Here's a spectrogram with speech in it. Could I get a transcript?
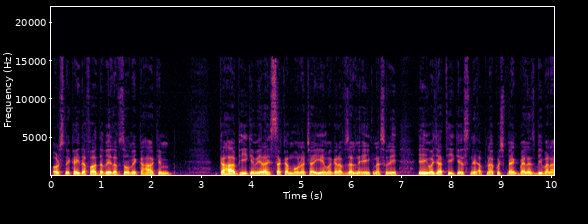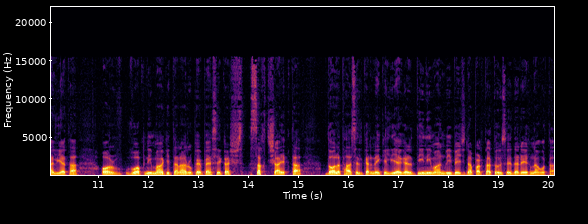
اور اس نے کئی دفعہ دبے لفظوں میں کہا کہ کہا بھی کہ میرا حصہ کم ہونا چاہیے، مگر افضل نے ایک نہ سنی۔ یہی وجہ تھی کہ اس نے اپنا کچھ بینک بیلنس بھی بنا لیا تھا اور وہ اپنی ماں کی طرح روپے، پیسے کا سخت شائق تھا۔ دولت حاصل کرنے کے لیے اگر دین ایمان بھی بیچنا پڑتا تو اسے دریغ نہ ہوتا۔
